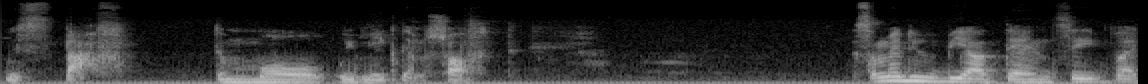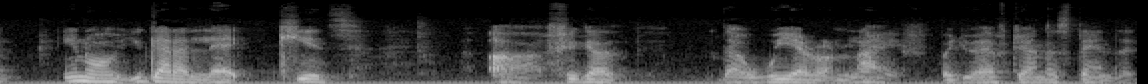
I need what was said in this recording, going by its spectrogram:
with stuff, the more we make them soft. Somebody will be out there and say, but you know, you gotta let kids uh, figure their are on life, but you have to understand that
